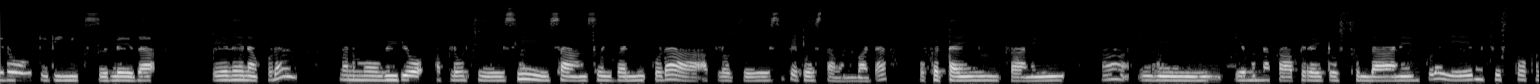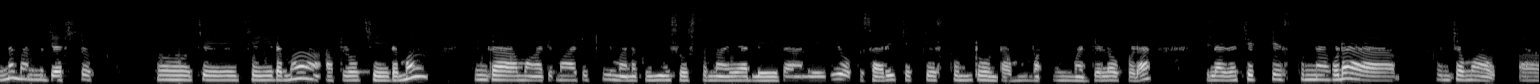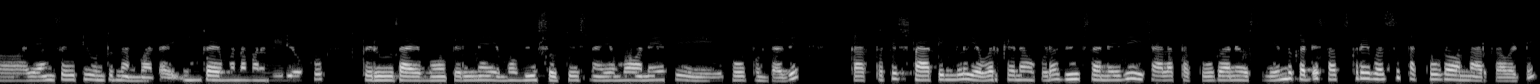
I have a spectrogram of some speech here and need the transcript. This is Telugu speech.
ఏదో ఒకటి రీమిక్స్ లేదా ఏదైనా కూడా మనము వీడియో అప్లోడ్ చేసి సాంగ్స్ ఇవన్నీ కూడా అప్లోడ్ చేసి పెట్టేస్తామన్నమాట. ఒక టైం కానీ ఇది ఏమన్నా కాపీరైట్ వస్తుందా అనేది కూడా ఏమి చూసుకోకుండా మనం జస్ట్ చే చేయడమా అప్లోడ్ చేయడమా ఇంకా మాటి మాటికి మనకు యూస్ వస్తున్నాయా లేదా అనేది ఒకసారి చెక్ చేసుకుంటూ ఉంటాము. ఈ మధ్యలో కూడా ఇలాగ చెక్ చేసుకున్నా కూడా కొంచెం యాంగ్జైటీ ఉంటుందన్నమాట. ఇంకా ఏమన్నా మన వీడియోకు పెరుగుతాయేమో పెరిగినాయేమో వ్యూస్ వచ్చేసినాయేమో అనేది హోప్ ఉంటుంది. కాకపోతే స్టార్టింగ్లో ఎవరికైనా కూడా వ్యూస్ అనేది చాలా తక్కువగానే వస్తుంది. ఎందుకంటే సబ్స్క్రైబర్స్ తక్కువగా ఉన్నారు కాబట్టి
